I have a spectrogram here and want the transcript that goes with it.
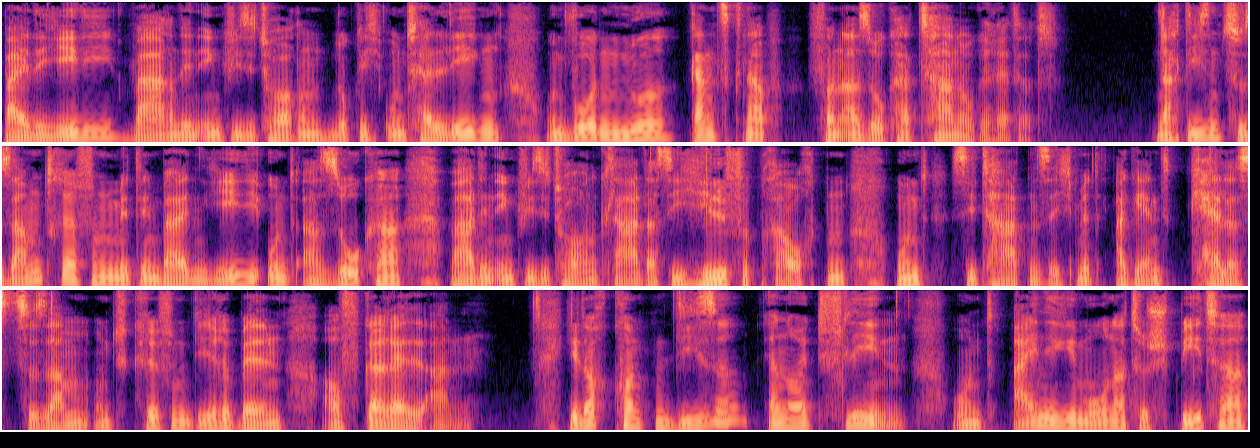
Beide Jedi waren den Inquisitoren wirklich unterlegen und wurden nur ganz knapp von Ahsoka Tano gerettet. Nach diesem Zusammentreffen mit den beiden Jedi und Ahsoka war den Inquisitoren klar, dass sie Hilfe brauchten und sie taten sich mit Agent Callus zusammen und griffen die Rebellen auf Garell an. Jedoch konnten diese erneut fliehen und einige Monate später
